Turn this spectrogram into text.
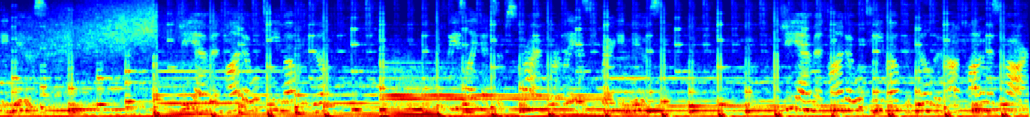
breaking news. GM and Honda will team up to build. And please like and subscribe for latest breaking news. GM and Honda will team up to build an autonomous car.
